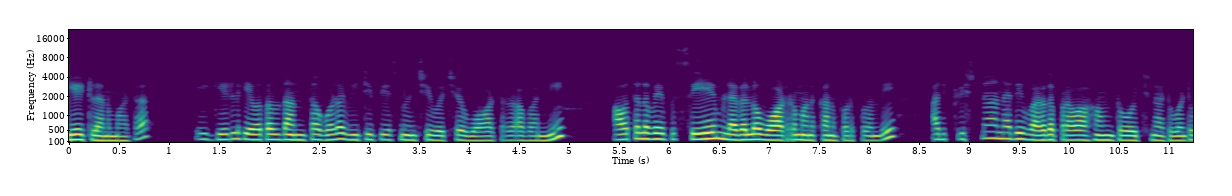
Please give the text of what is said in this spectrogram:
గేట్లు అనమాట ఈ గేట్లకి యువతలదంతా కూడా విటిపిఎస్ నుంచి వచ్చే వాటర్ అవన్నీ అవతల వైపు సేమ్ లెవెల్లో వాటర్ మనకు కనపడుతుంది. అది కృష్ణా నది వరద ప్రవాహంతో వచ్చినటువంటి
